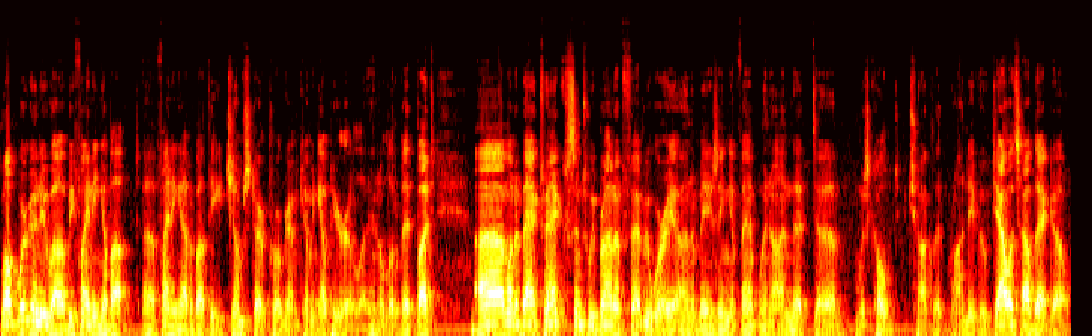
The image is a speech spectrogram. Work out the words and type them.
Well, we're going to uh, be finding about uh, finding out about the Jumpstart program coming up here in a little bit, but uh, I want to backtrack since we brought up February. An amazing event went on that uh, was called Chocolate Rendezvous. Dallas, how'd that go?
